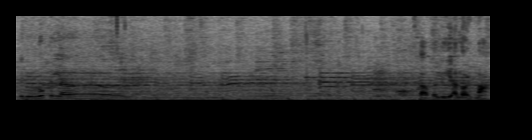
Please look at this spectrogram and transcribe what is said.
ไปดูรูปกันเลยสตรอเบอรี่อร่อยมาก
